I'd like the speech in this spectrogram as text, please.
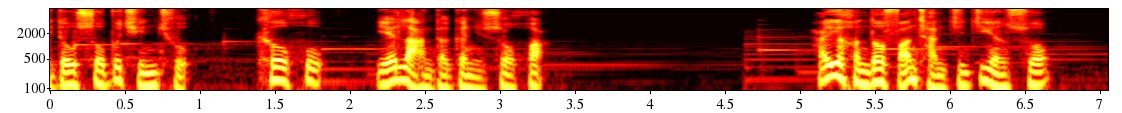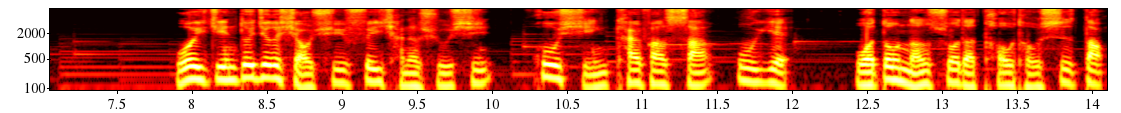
都说不清楚，客户也懒得跟你说话。还有很多房产经纪人说，我已经对这个小区非常的熟悉，户型、开发商、物业，我都能说得头头是道。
